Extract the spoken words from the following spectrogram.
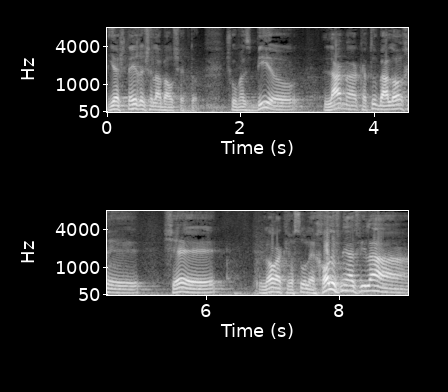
יש תרא של הבעל שם טוב, שהוא מסביר למה כתוב בהלוכה שלא רק אסור לאכול לפני התפילה,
